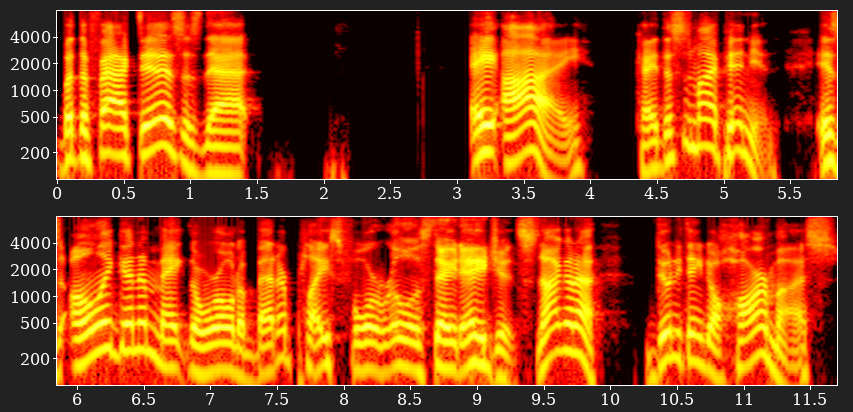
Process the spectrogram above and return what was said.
But the fact is, is that AI, okay, this is my opinion, is only going to make the world a better place for real estate agents. Not going to do anything to harm us.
